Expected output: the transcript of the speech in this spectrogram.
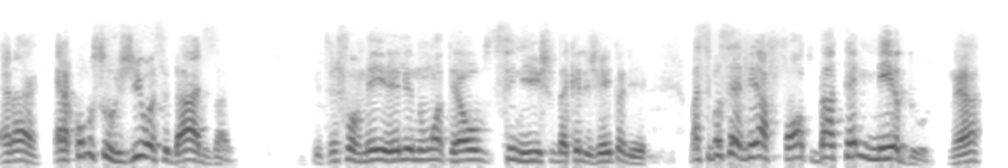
era, era como surgiu a cidade, sabe? E transformei ele num hotel sinistro daquele jeito ali. Mas se você ver a foto, dá até medo, né?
